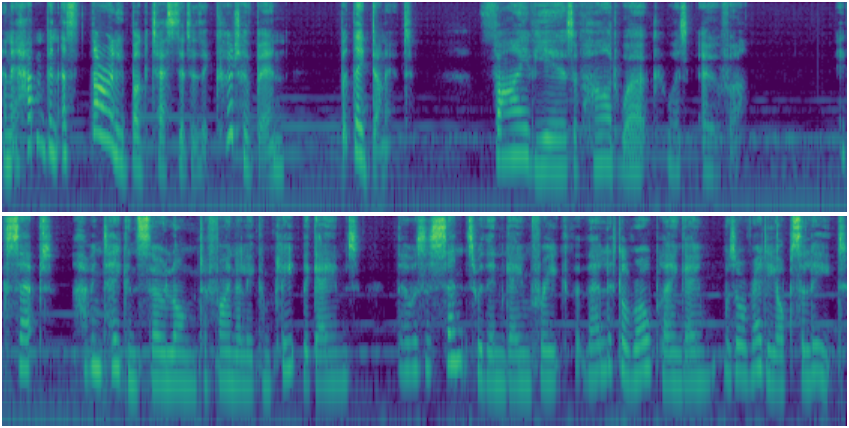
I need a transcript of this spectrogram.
and it hadn't been as thoroughly bug tested as it could have been, but they'd done it. Five years of hard work was over. Except, having taken so long to finally complete the games, there was a sense within Game Freak that their little role playing game was already obsolete.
